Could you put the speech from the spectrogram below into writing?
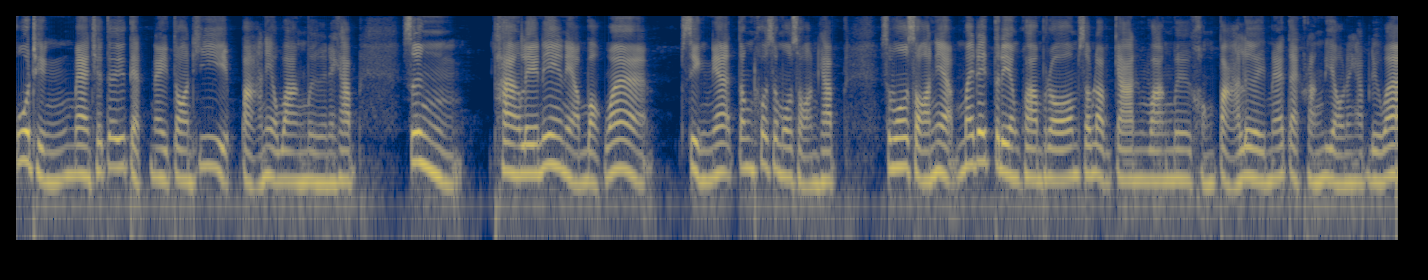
พูดถึงแมนเชสเตอร์ยูไนเต็ดในตอนที่ป๋าเนี่ยวางมือนะครับ ซึ่ง ทางเรเน่เนี่ยบอกว่าสิ่งนี้ต้องโทษสโมสรครับ สโมสรเนี่ยไม่ได้เตรียมความพร้อมสำหรับการวางมือของป๋าเลยแม้แต่ครั้งเดียวนะครับ หรือว่า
